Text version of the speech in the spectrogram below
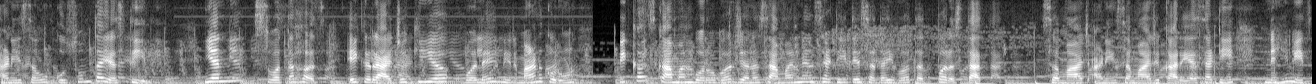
आणि सौ कुसुमताई असतील. यांनी स्वतःच एक राजकीय वलय निर्माण करून विकास कामांबरोबर जनसामान्यांसाठी ते सदैव तत्पर असतात. समाज आणि समाज कार्यासाठी नेहमीच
